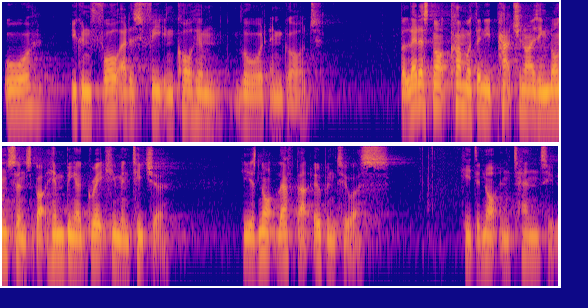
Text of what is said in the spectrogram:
or you can fall at his feet and call him Lord and God. But let us not come with any patronizing nonsense about him being a great human teacher. He has not left that open to us. He did not intend to.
